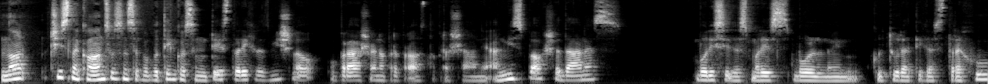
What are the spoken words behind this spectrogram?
No, čist na koncu sem se pa potem, ko sem o teh stvarih razmišljal, vprašal eno preprosto vprašanje. Ali mi sploh še danes, bodi si, da smo res bolj vem, kultura tega strahu,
